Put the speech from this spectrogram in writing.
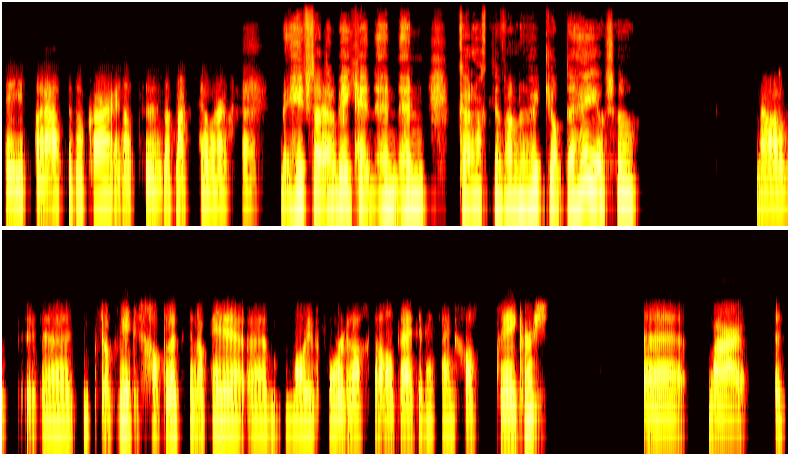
En je praat met elkaar en dat, dat maakt het heel erg. Heeft dat leuk. een beetje een, een karakter van een hutje op de hei of zo? Nou, uh, het is ook wetenschappelijk. Er zijn ook hele uh, mooie voordrachten altijd en er zijn gastsprekers. Uh, maar het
